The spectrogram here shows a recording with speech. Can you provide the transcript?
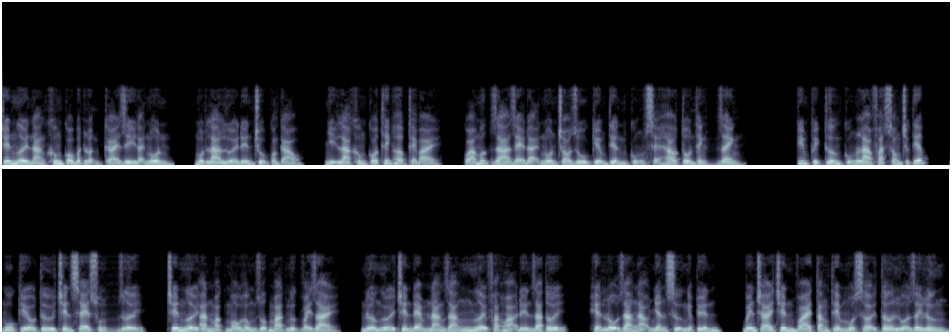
Trên người nàng không có bất luận cái gì đại ngôn, một là lười đến trụ quảng cáo, nhị là không có thích hợp thẻ bài, quá mức giá rẻ đại ngôn cho dù kiếm tiền cũng sẽ hao tổn thanh danh. Kim kịch thưởng cũng là phát sóng trực tiếp, ngu kiểu từ trên xe xuống dưới, trên người ăn mặc màu hồng rốt mạt ngực váy dài, nửa người trên đem nàng dáng người phát họa đến ra tới, hiện lộ ra ngạo nhân sự nghiệp tuyến, bên trái trên vai tăng thêm một sợi tơ lụa dây lưng,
